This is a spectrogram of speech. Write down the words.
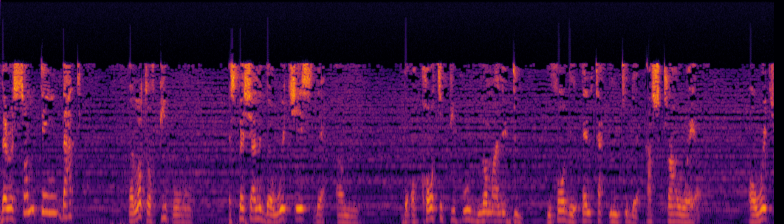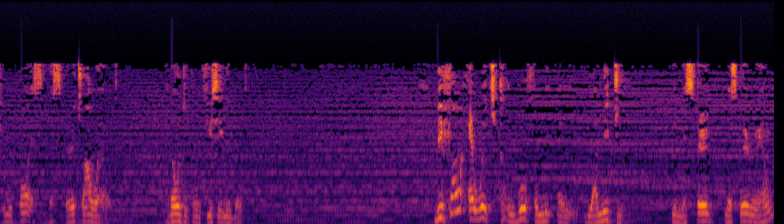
there is something that a lot of people, especially the witches, the um, the occult people normally do before they enter into the astral world, or which we call the spiritual world. I don't want to confuse anybody. Before a witch can go for um, their meeting in the spirit, the spirit realm,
